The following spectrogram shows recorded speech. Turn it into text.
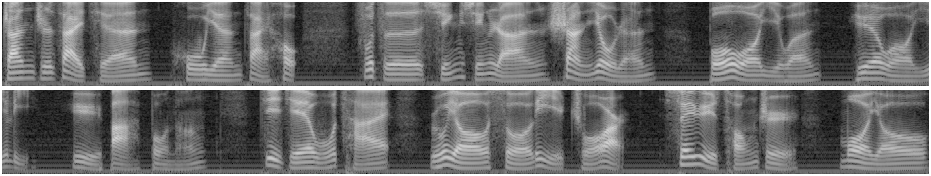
瞻之在前，呼焉在后。夫子循循然善诱人，博我以文，约我以礼，欲罢不能。季节无才，如有所立卓尔，虽欲从之，莫由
